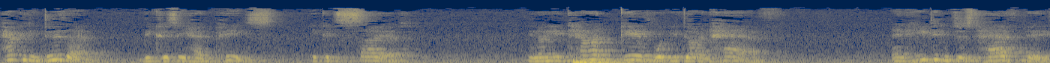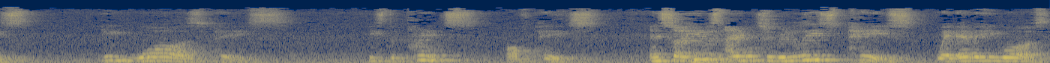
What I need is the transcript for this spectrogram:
How could he do that? Because he had peace. He could say it. You know, you can't give what you don't have. And he didn't just have peace, he was peace. He's the Prince of Peace. And so he was able to release peace wherever he was.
